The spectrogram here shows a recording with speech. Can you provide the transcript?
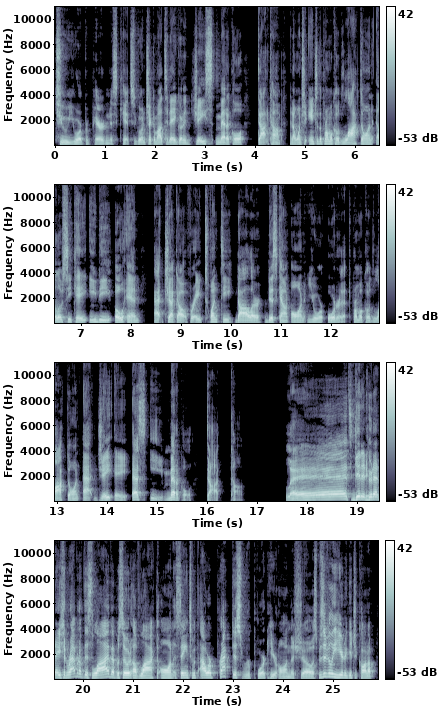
to your preparedness kit. So go and check them out today. Go to jasemedical.com and I want you to enter the promo code locked on, L O C K E D O N at checkout for a $20 discount on your order. That's promo code locked on at jasemedical.com. Let's get it, Who Dat Nation. Wrapping up this live episode of Locked On Saints with our practice report here on the show. Specifically here to get you caught up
